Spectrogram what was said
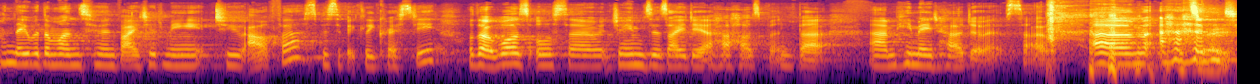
And they were the ones who invited me to Alpha, specifically Christy, although it was also James's idea, her husband, but um, he made her do it. So, um, and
